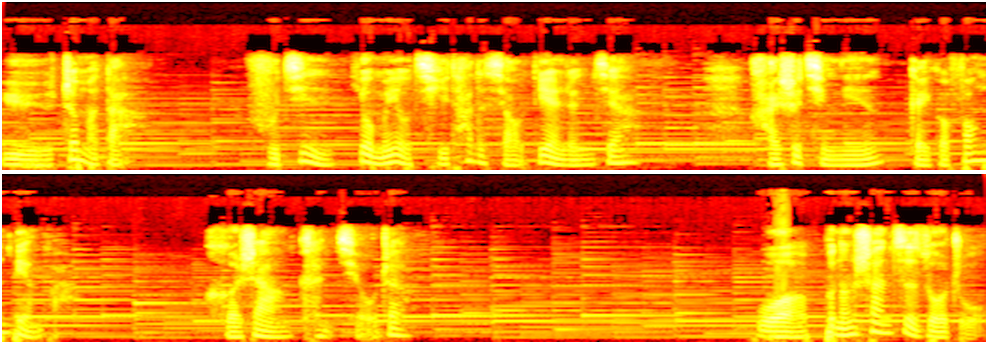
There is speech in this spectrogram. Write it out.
雨这么大。”附近又没有其他的小店人家，还是请您给个方便吧。和尚恳求着：“我不能擅自做主，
